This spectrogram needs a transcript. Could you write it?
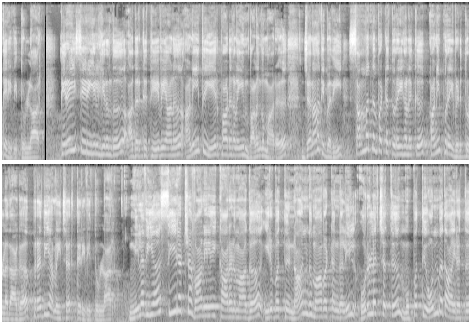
தெரிவித்துள்ளார். திரைசேரியில் இருந்து அதற்கு தேவையான அனைத்து ஏற்பாடுகளையும் வழங்குமாறு ஜனாதிபதி சம்பந்தப்பட்ட துறைகளுக்கு பணிப்புரை விடுத்துள்ளதாக பிரதி அமைச்சர் தெரிவித்துள்ளார். நிலவிய சீரற்ற வானிலை காரணமாக இருபத்து நான்கு மாவட்டங்களில் ஒரு லட்சத்து முப்பத்தி ஒன்பதாயிரத்து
